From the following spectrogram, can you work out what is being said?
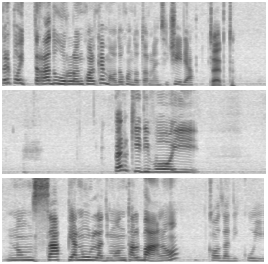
per poi tradurlo in qualche modo quando torna in Sicilia. Certo. Per chi di voi non sappia nulla di Montalbano, cosa di cui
